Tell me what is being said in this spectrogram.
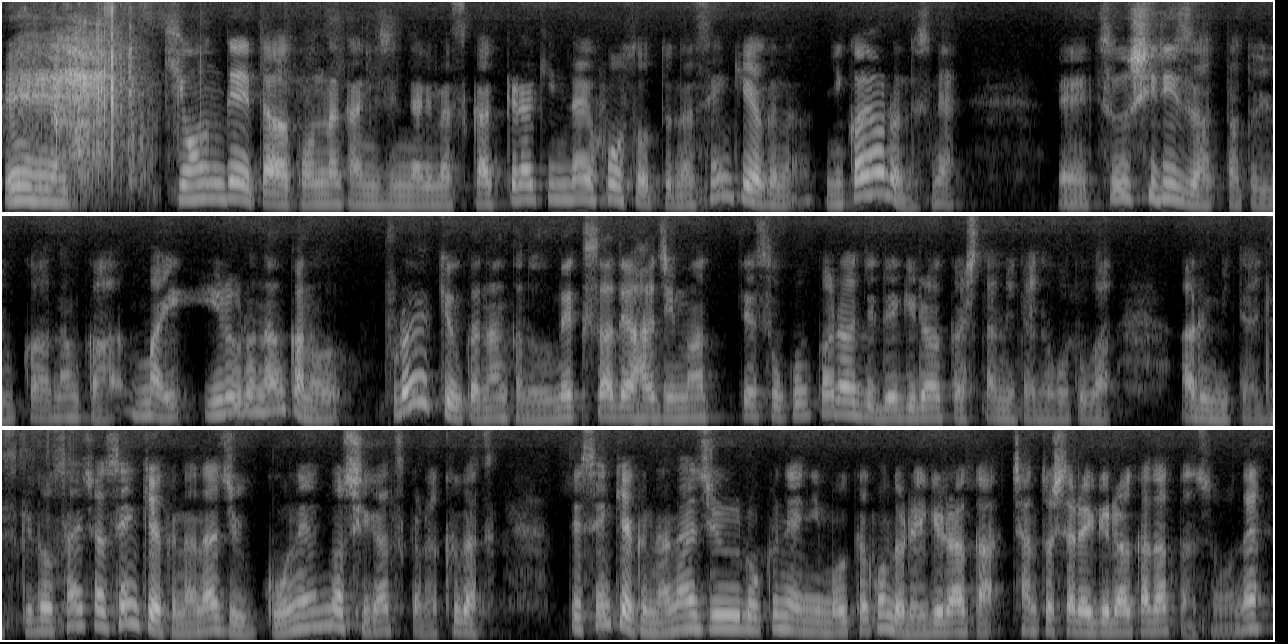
えー、基本データはこんな感じになります。かっくら近代放送というのは1902回あるんですね。えー、2シリーズあったというかなんかまあいろいろなんかのプロ野球かなんかの梅草で始まってそこからでレギュラー化したみたいなことがあるみたいですけど最初は1975年の4月から9月で1976年にもう一回今度レギュラー化ちゃんとしたレギュラー化だったんですよね。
